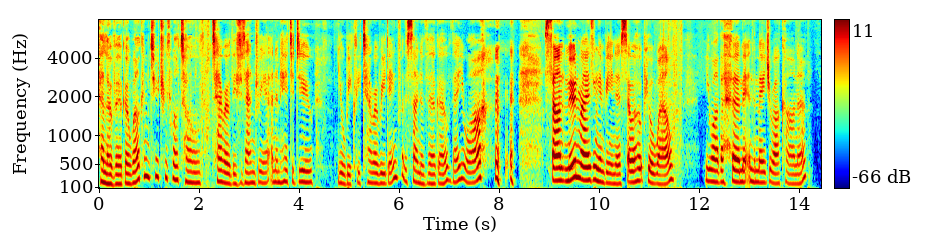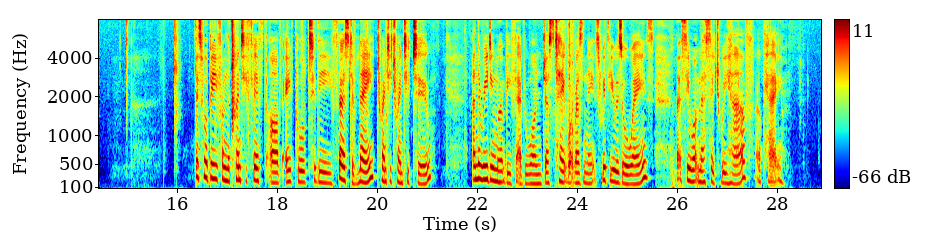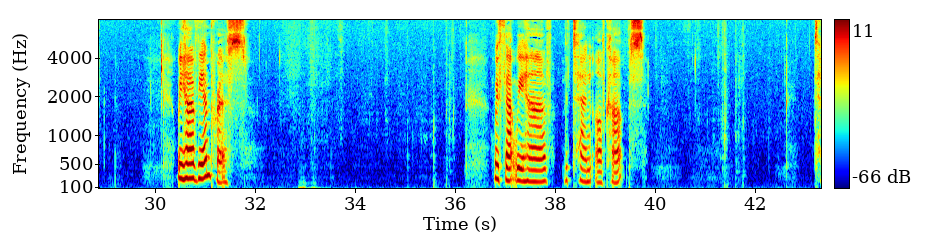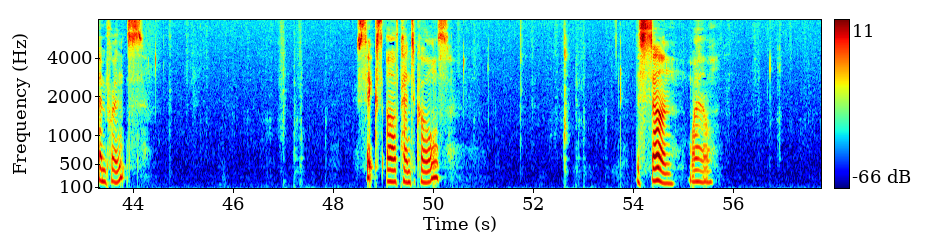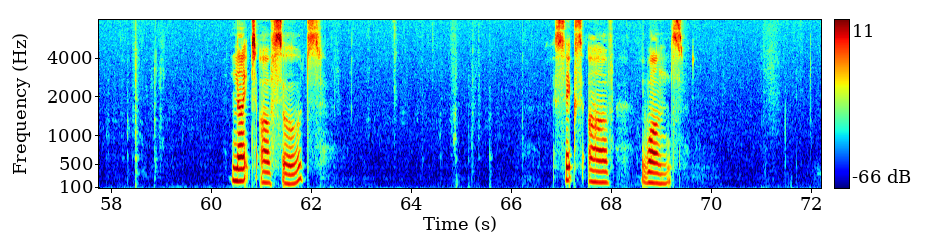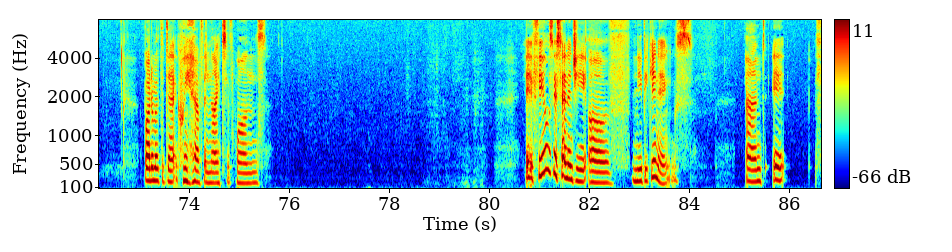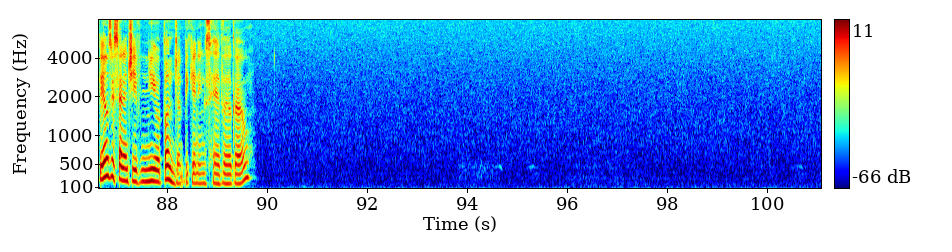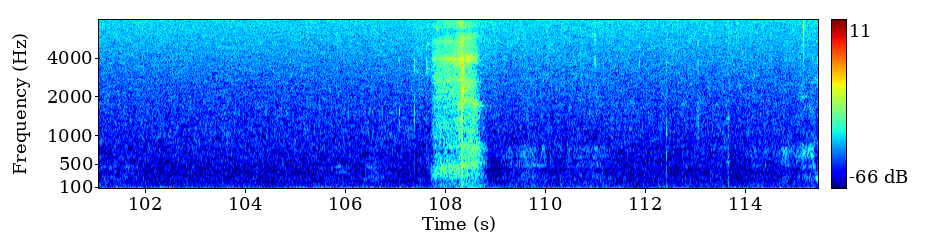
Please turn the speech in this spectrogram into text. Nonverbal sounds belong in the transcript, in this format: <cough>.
Hello, Virgo. Welcome to Truth Well Told Tarot. This is Andrea, and I'm here to do your weekly tarot reading for the sign of Virgo. There you are. <laughs> Sun, Moon, Rising, and Venus. So I hope you're well. You are the Hermit in the Major Arcana. This will be from the 25th of April to the 1st of May 2022. And the reading won't be for everyone, just take what resonates with you as always. Let's see what message we have. Okay. We have the Empress. With that, we have the Ten of Cups, Temperance, Six of Pentacles, the Sun. Wow. Knight of Swords, Six of Wands. Bottom of the deck, we have the Knight of Wands. It feels this energy of new beginnings, and it feels this energy of new abundant beginnings here, Virgo.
